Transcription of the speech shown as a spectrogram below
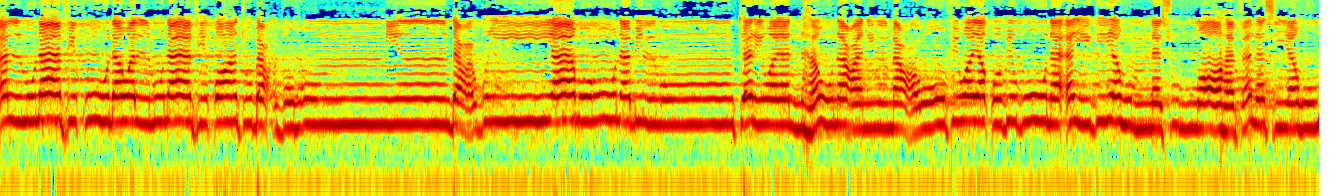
المنافقون والمنافقات بعضهم من بعض يامرون بالمنكر وينهون عن المعروف ويقبضون أيديهم. نسوا الله فنسيهم.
